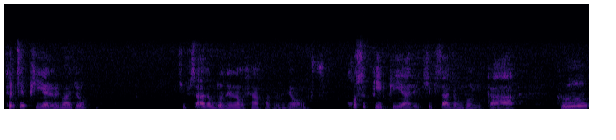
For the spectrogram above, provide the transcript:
전체 PER 얼마죠? 14 정도 된다고 생각하거든요. 코스피 PER이 14 정도니까 그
